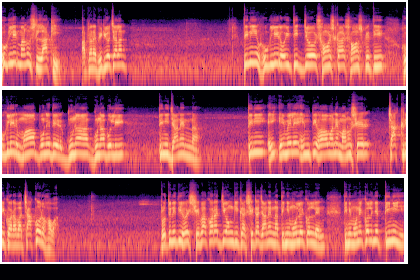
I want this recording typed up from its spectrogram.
হুগলির মানুষ লাকি। আপনারা ভিডিও চালান। তিনি হুগলির ঐতিহ্য, সংস্কার, সংস্কৃতি, হুগলির মা বোনেদের গুণা, গুণাবলী তিনি জানেন না। তিনি এই এমএলএ, এমপি হওয়া মানে মানুষের চাকরি করা বা চাকর হওয়া। প্রতিনিধি হয়ে সেবা করার যে অঙ্গীকার সেটা জানেন না। তিনি মনে করলেন, তিনি মনে করলেন যে তিনি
